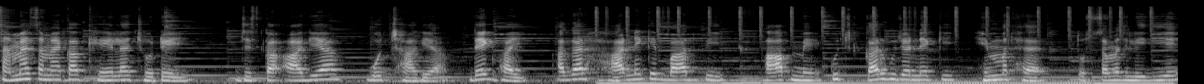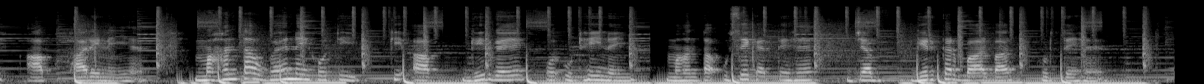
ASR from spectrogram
समय समय का खेल है छोटे जिसका आ गया, वो छा गया। देख भाई, अगर हारने के बाद भी आप में कुछ कर गुजरने की हिम्मत है तो समझ लीजिए आप हारे नहीं हैं। महानता वह नहीं होती कि आप गिर गए और उठे ही नहीं। महानता उसे कहते हैं जब गिरकर बार बार उठते हैं।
